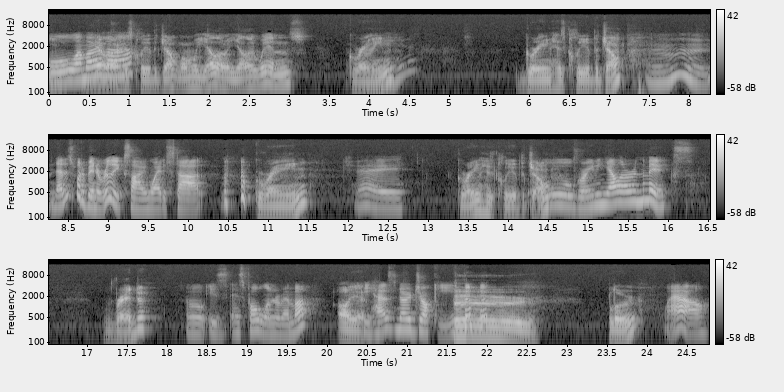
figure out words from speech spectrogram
Oh, I'm over. Yellow over. has cleared the jump. One more yellow, and yellow wins. Green. Green has cleared the jump. Mm, now this would have been a really exciting way to start. Green. Okay. Green has cleared the jump. Ooh, green and yellow are in the mix. Red. Oh, is has fallen, remember? Oh yeah. He has no jockey. Boo. Blue. wow.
